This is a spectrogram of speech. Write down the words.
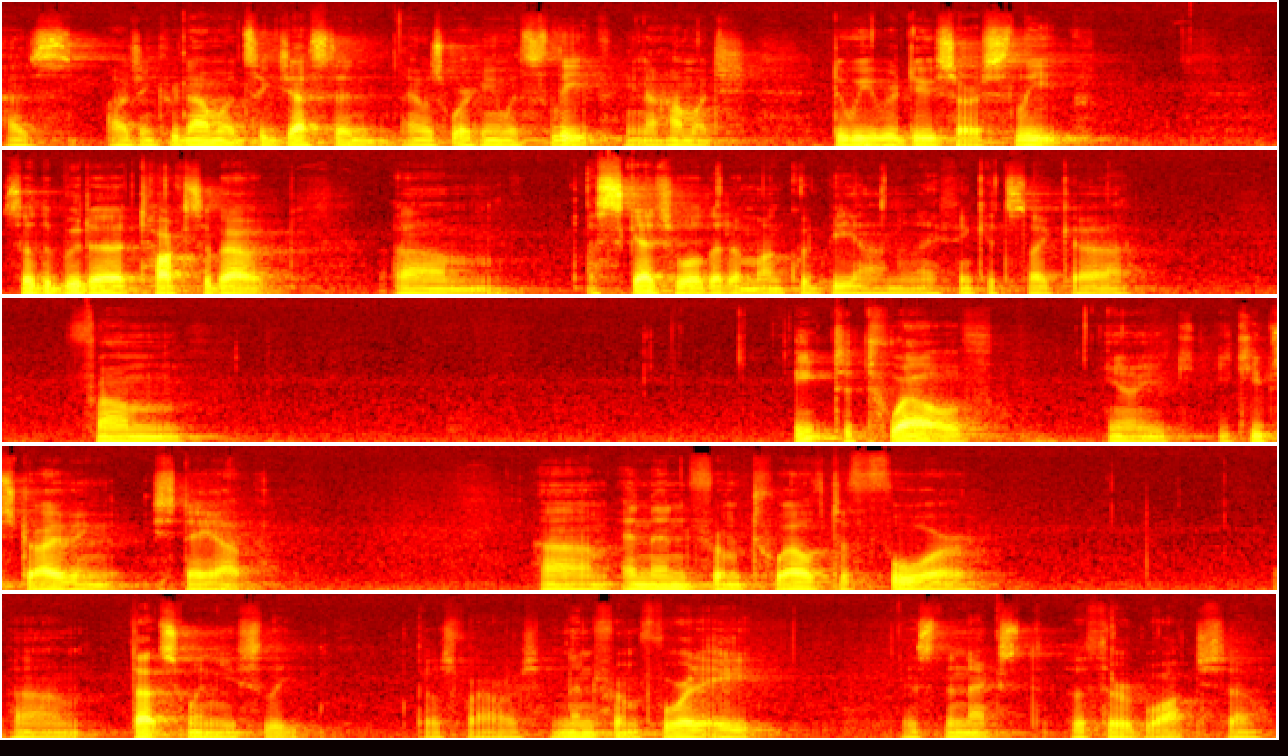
as Ajahn Karunadhammo had suggested, I was working with sleep. You know, how much do we reduce our sleep? So the Buddha talks about um, a schedule that a monk would be on, and I think it's like uh, from 8 to 12, you know, you, you keep striving, you stay up. Um, and then from 12 to 4, um, that's when you sleep, those four hours. And then from 4 to 8 is the next, the third watch. So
